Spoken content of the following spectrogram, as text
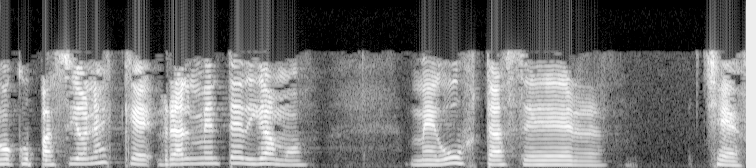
ocupaciones que realmente, digamos, me gusta ser chef,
